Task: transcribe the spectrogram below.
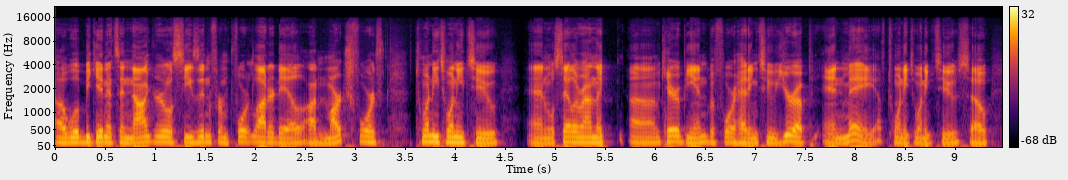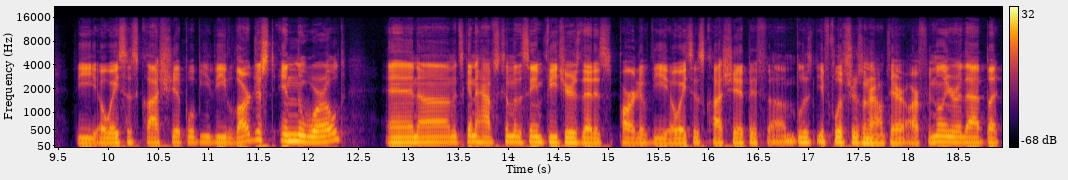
uh, will begin its inaugural season from Fort Lauderdale on March 4th, 2022 and we'll sail around the uh, Caribbean before heading to Europe in May of 2022. So the Oasis class ship will be the largest in the world, and um, it's going to have some of the same features that is part of the Oasis class ship. If um, if listeners are out there are familiar with that, but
